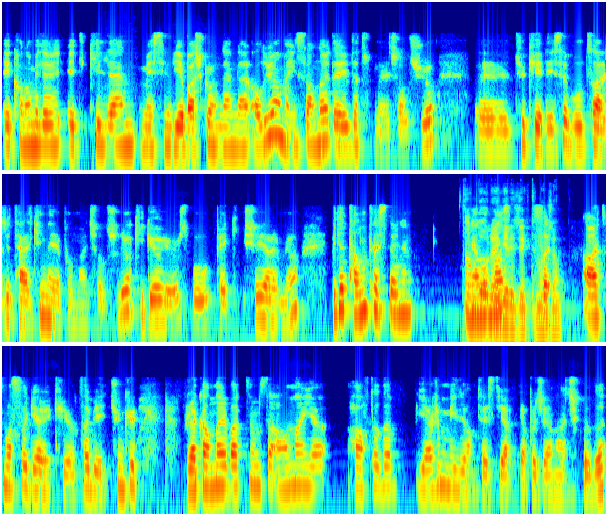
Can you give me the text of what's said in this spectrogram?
ekonomileri etkilenmesin diye başka önlemler alıyor ama insanları da evde tutmaya çalışıyor. E, Türkiye'de ise bu sadece telkinle yapılmaya çalışılıyor ki görüyoruz bu pek işe yaramıyor. Bir de tanı testlerinin Tam inanılmaz da oraya gelecektim hocam. artması gerekiyor. Tabii çünkü rakamlara baktığımızda Almanya haftada yarım milyon test yapacağını açıkladı.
